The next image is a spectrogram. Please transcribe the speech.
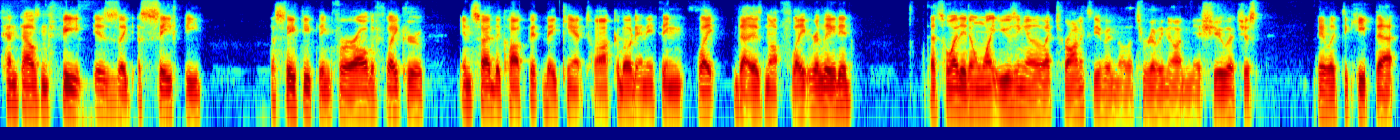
10,000 feet is like a safety a safety thing for all the flight crew inside the cockpit they can't talk about anything flight that is not flight related that's why they don't want using electronics even though that's really not an issue. It's just they like to keep that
